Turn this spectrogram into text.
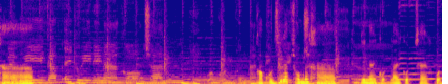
ครับกับไอ้ทุยในหน้าของฉันว่าคนคนนั้นขอบคุณที่รับชมนะครับ ยังไงกดไลค์กดแชร์กด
